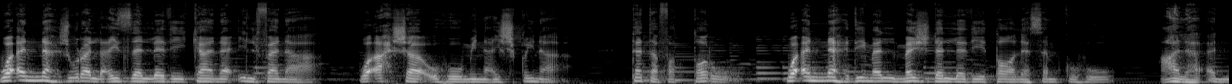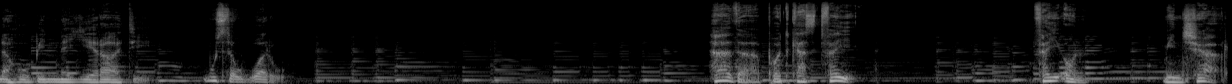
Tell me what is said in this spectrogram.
وأن نهجر العز الذي كان إلفنا وأحشاؤه من عشقنا تتفطر وأن نهدم المجد الذي طال سمكه على أنه بالنيرات مسور. هذا بودكاست فيء. فيء من شعر.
